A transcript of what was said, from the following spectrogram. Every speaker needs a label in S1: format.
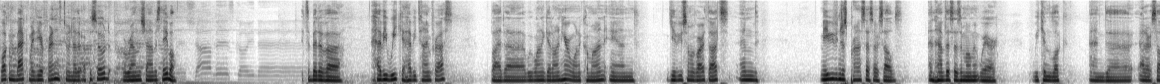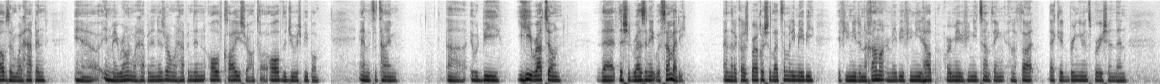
S1: Welcome back, my dear friends, to another episode of Around the Shabbos Table. It's a bit of a heavy week, a heavy time for us, but uh, we want to get on here. We want to come on and give you some of our thoughts and maybe even just process ourselves and have this as a moment where we can look and uh, at ourselves and what happened uh, in Meron, what happened in Israel, what happened in all of Klal Yisrael, to all of the Jewish people. And it's a time, uh, it would be Yihi Ratzon that this should resonate with somebody. And that a HaKadosh Baruch Hu should let somebody maybe, if you need a nachama, or maybe if you need help, or maybe if you need something and a thought that could bring you inspiration, then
